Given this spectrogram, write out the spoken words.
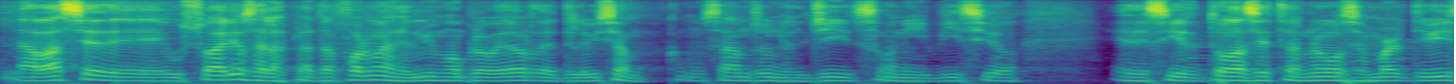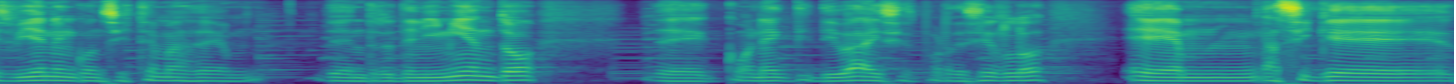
la base de usuarios a las plataformas del mismo proveedor de televisión, como Samsung, LG, Sony, Vizio. Es decir, todas estas nuevos Smart TVs vienen con sistemas de, entretenimiento, de connected devices, por decirlo. Eh, así que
